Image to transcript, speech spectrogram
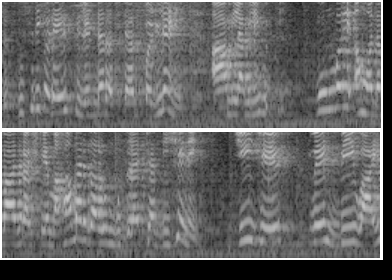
तर दुसरीकडे सिलेंडर रस्त्यावर पडल्याने आग लागली होती. मुंबई अहमदाबाद राष्ट्रीय महामार्गावरून गुजरातच्या दिशेने G J twelve B Y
